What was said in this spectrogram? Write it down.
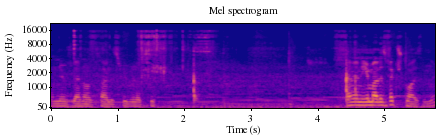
Und nehmen vielleicht noch eine kleine Zwiebel dazu. Kann ja nicht immer alles wegschmeißen, ne?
